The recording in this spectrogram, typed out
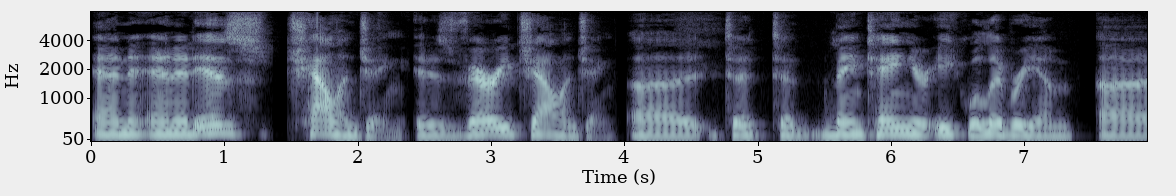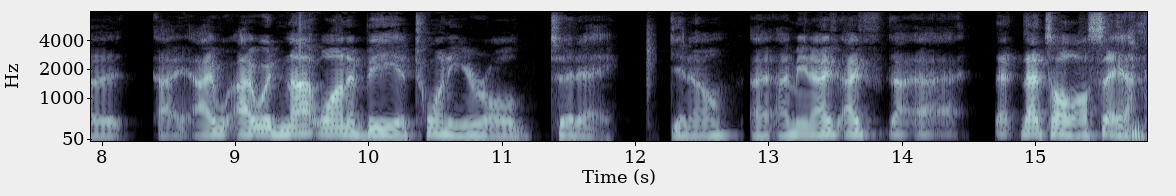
And and it is challenging. It is very challenging uh, to to maintain your equilibrium uh, I, I, I would not want to be a 20 year old today you know? I, I mean i i've uh, that, that's all i'll say on,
